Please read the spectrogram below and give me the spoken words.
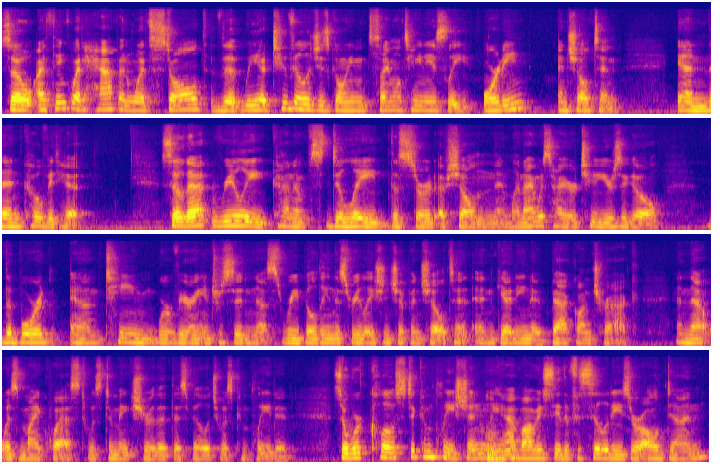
So I think what happened, what stalled, that we had two villages going simultaneously, Orting and Shelton, and then COVID hit. So that really kind of delayed the start of Shelton. And when I was hired two years ago, the board and team were very interested in us rebuilding this relationship in Shelton and getting it back on track. And that was my quest was to make sure that this village was completed. So we're close to completion. Mm-hmm. We have obviously the facilities are all done,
